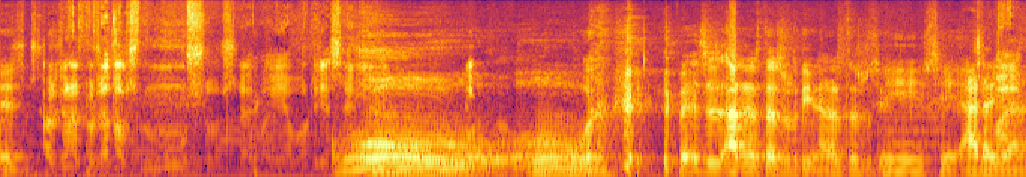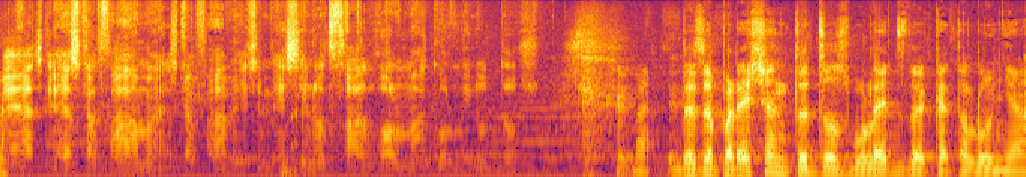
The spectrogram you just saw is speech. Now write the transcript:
eh, Sort que n'has posat els Mossos, eh? perquè llavors ja sé. Oh! oh. Ves, ara està sortint, ara està sortint. Sí, sí, ara ja... Home, és, és escalfar, home, és escalfar. Messi, Messi no et fa el gol maco al minut 2. Va, desapareixen tots els bolets de Catalunya.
